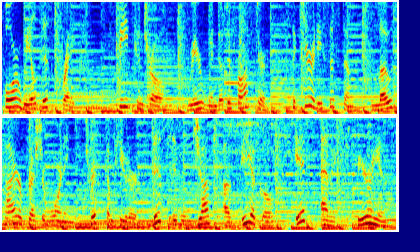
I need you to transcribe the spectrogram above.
four-wheel disc brakes, speed control, rear window defroster, security system, low tire pressure warning, trip computer. This isn't just a vehicle, it's an experience.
